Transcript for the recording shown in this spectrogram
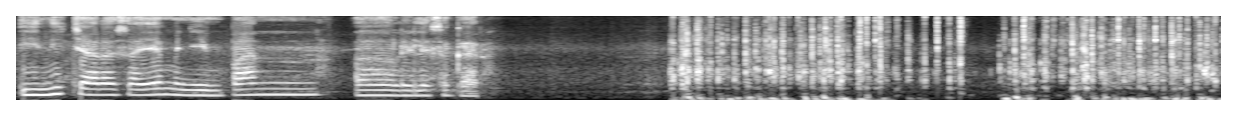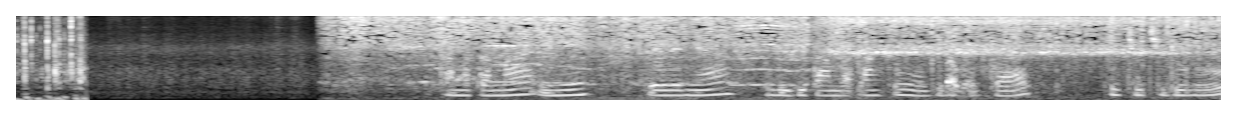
Ini cara saya menyimpan uh, lele segar. Pertama-tama ini lelenya boleh ditambah langsung ya jadi segar. Dicuci dulu.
